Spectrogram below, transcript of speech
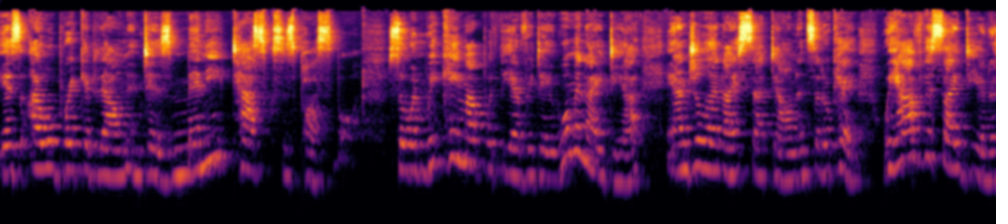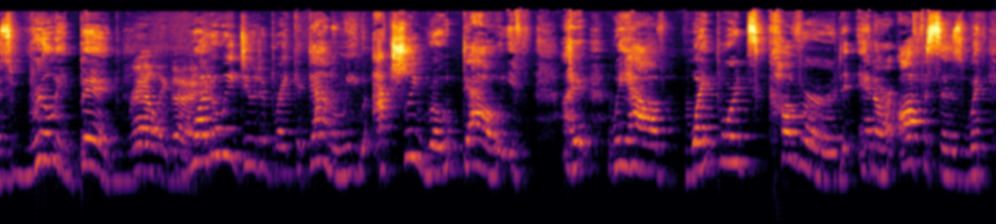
is I will break it down into as many tasks as possible. So when we came up with the Everyday Woman idea, Angela and I sat down and said, okay, we have this idea and it's really big. Really big. What do we do to break it down? And we actually wrote down if I we have whiteboards covered in our offices with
